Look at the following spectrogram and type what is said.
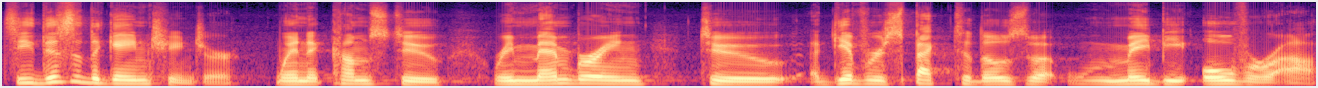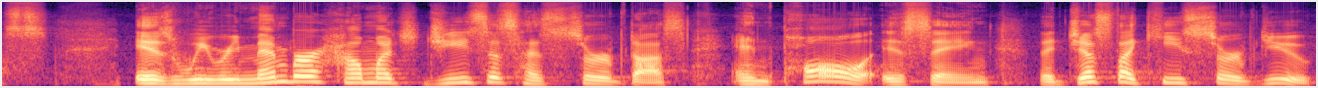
See, this is the game changer when it comes to remembering to give respect to those that may be over us is we remember how much Jesus has served us. And Paul is saying that just like he served you,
